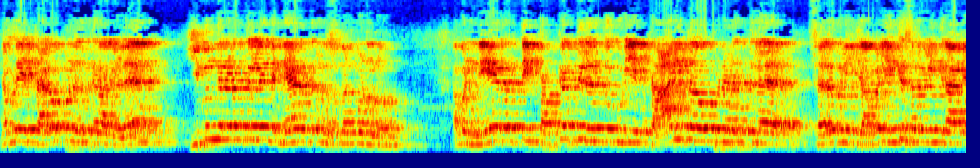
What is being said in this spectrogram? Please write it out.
நம்முடைய தகப்பன் இருக்கிறாங்களே இவங்களிடத்துல இந்த நேரத்தை நம்ம ஸ்பெண்ட் பண்ணணும். அப்ப நேரத்தை பக்கத்தில் இருக்கக்கூடிய தாய் தகப்பன் இடத்துல செலவழிக்காமல் எங்க செலவழிக்கிறாங்க?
